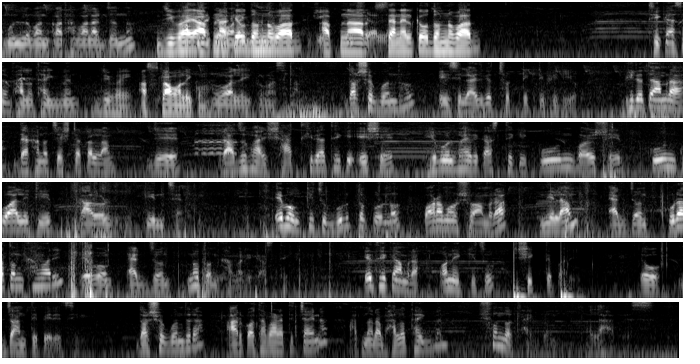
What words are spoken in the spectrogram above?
মূল্যবান কথা বলার জন্য। জি ভাই আপনাকেও ধন্যবাদ আপনার। চ্যানেলকেও ধন্যবাদ। ঠিক আছে ভালো থাকবেন। জি ভাই আসসালামু আলাইকুম। ওয়ালাইকুম আসসালাম। দর্শক বন্ধু এই ছিল আজকের ছোট্ট একটি ভিডিও। ভিডিওতে আমরা দেখানোর চেষ্টা করলাম যে, রাজু ভাই সাতক্ষীরা থেকে এসে হেবুল ভাইয়ের কাছ থেকে কোন বয়সের, কোন কোয়ালিটির গারল কিনছেন? এবং কিছু গুরুত্বপূর্ণ পরামর্শ আমরা নিলাম একজন পুরাতন খামারি এবং একজন নতুন খামারির কাছ থেকে। এ থেকে আমরা অনেক কিছু শিখতে পারি ও জানতে পেরেছি। দর্শক বন্ধুরা, আর কথা বাড়াতে চাই না। আপনারা ভালো থাকবেন, সুন্দর থাকবেন। আল্লাহ হাফেজ।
